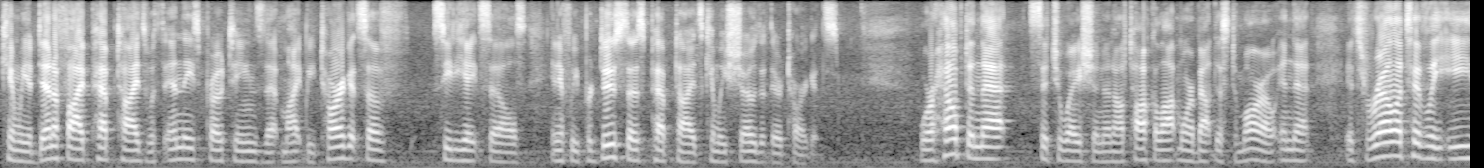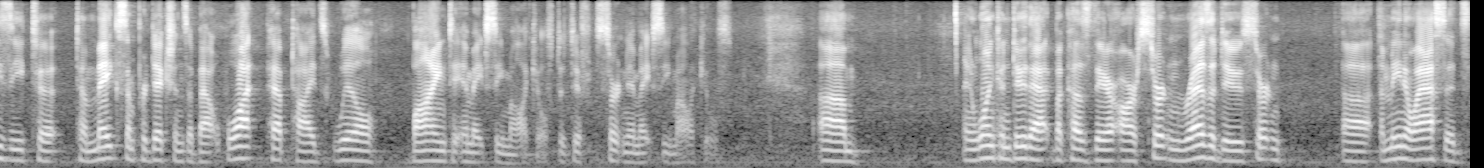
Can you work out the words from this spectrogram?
can we identify peptides within these proteins that might be targets of CD8 cells? And if we produce those peptides, can we show that they're targets? We're helped in that situation, and I'll talk a lot more about this tomorrow, in that it's relatively easy to, to make some predictions about what peptides will bind to MHC molecules, to certain MHC molecules. Um, and one can do that because there are certain residues, certain uh, amino acids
